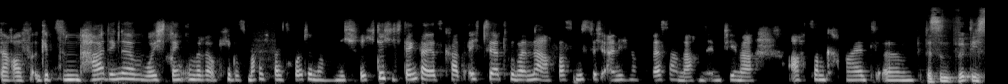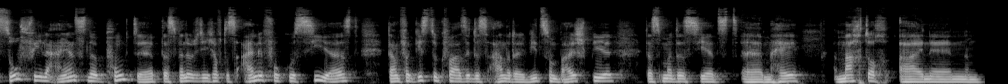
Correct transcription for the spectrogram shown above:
darauf gibt es ein paar Dinge, wo ich denken würde, okay, das mache ich vielleicht heute noch nicht richtig. Ich denke da jetzt gerade echt sehr drüber nach. Was müsste ich eigentlich noch besser machen im Thema Achtsamkeit? Ähm das sind wirklich so viele einzelne Punkte, dass wenn du dich auf das eine fokussierst, dann vergisst du quasi das andere. Wie zum Beispiel, dass man das jetzt, ähm, hey, mach doch einen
